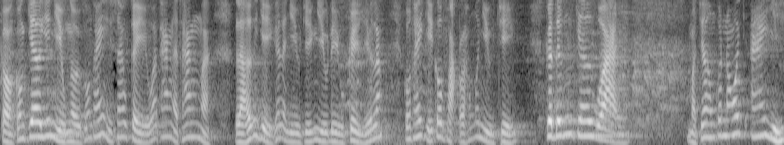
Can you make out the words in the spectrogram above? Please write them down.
Còn con chơi với nhiều người, con thấy thì sao kỳ quá, thăng là thăng mà. Lỡ cái gì cái là nhiều chuyện, nhiều điều kỳ dữ lắm. Con thấy chỉ có phật là không có nhiều chuyện cứ đứng chơi hoài. Mà chứ không có nói ai gì.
